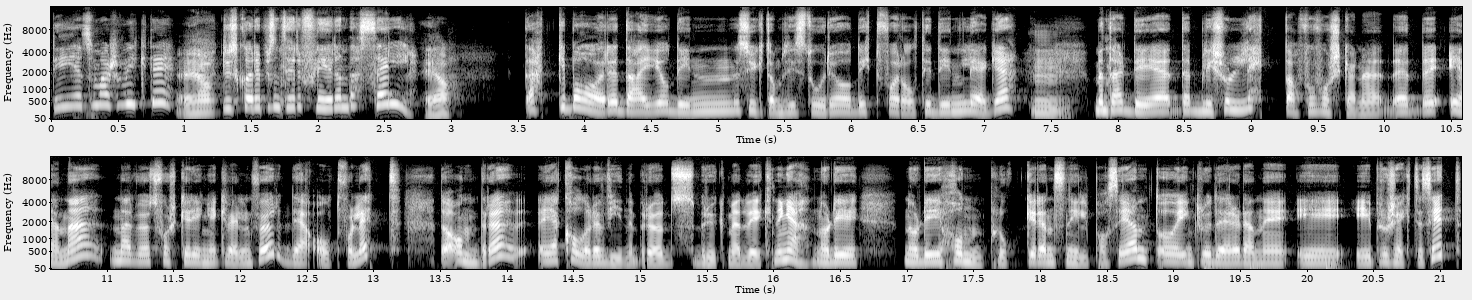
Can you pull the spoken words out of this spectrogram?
det som er så viktig! Ja. Du skal representere flere enn deg selv. Ja. Det er ikke bare deg og din sykdomshistorie og ditt forhold til din lege. Mm. Men det, er det, det blir så lett da for forskerne. Det, det ene, nervøs forsker ringer kvelden før, det er altfor lett. Det andre, jeg kaller det wienerbrødsbrukmedvirkning. Når de, når de håndplukker en snill pasient og inkluderer den i, i, i prosjektet sitt,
